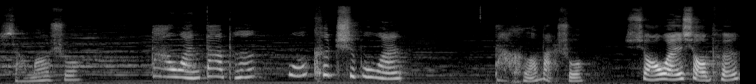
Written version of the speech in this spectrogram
小猫说。大碗大盆，我可吃不完。大河马说：“小碗小盆，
